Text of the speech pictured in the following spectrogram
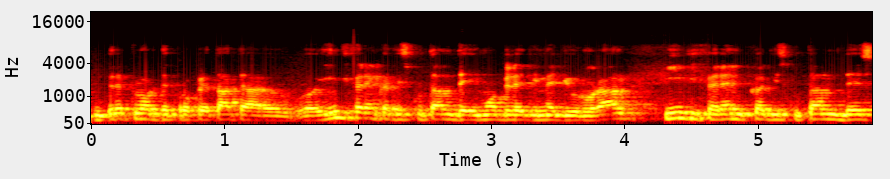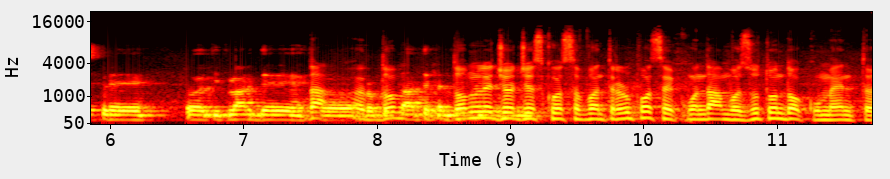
drepturilor de proprietate, uh, indiferent că discutăm de imobile din mediul rural, indiferent că discutăm despre uh, titulari de da, uh, proprietate. Dom domnule Georgescu, o să vă întrerup o secundă. Am văzut un document uh,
